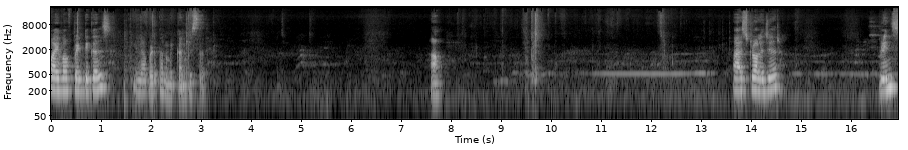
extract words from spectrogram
five of pentacles ఇలా పెడతాను మీకు కనిపిస్తుంది. Astrologer prince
